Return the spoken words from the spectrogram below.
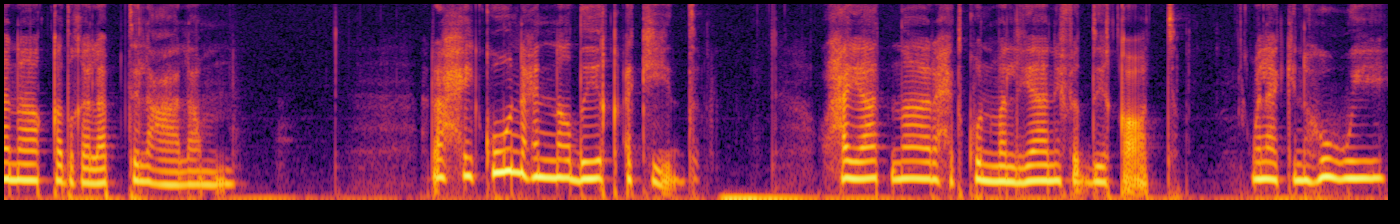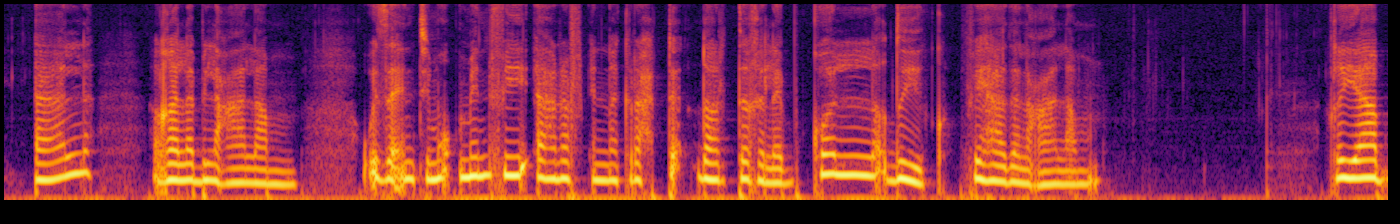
أنا قد غلبت العالم. رح يكون عنا ضيق أكيد وحياتنا رح تكون مليانة في الضيقات ولكن هو قال غلب العالم وإذا أنت مؤمن فيه اعرف أنك رح تقدر تغلب كل ضيق في هذا العالم. غياب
